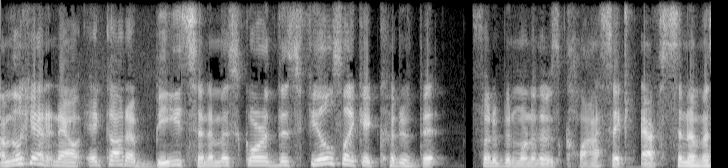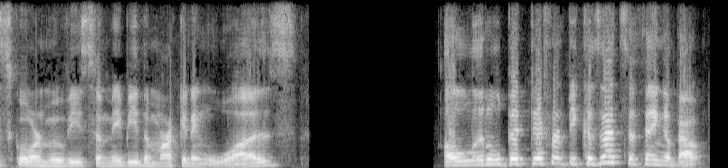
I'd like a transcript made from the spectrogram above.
I'm looking at it now. It got a B cinema score. This feels like it could have been could have been one of those classic F cinema score movies. So maybe the marketing was a little bit different because that's the thing about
